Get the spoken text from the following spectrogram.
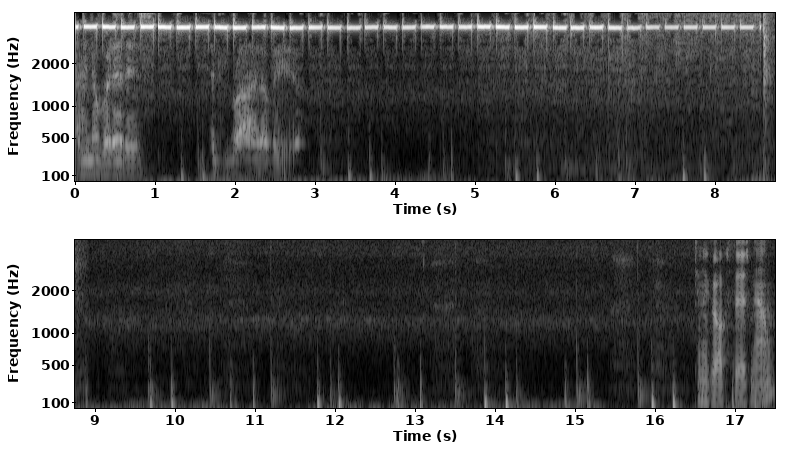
I know where that is. It's right over here. Can I go upstairs now?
